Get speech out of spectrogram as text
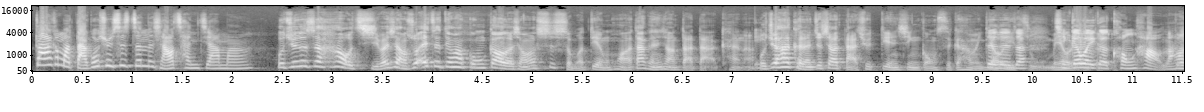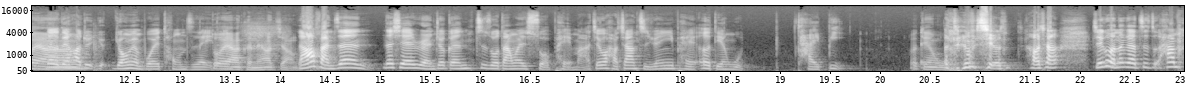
大家干嘛打过去？是真的想要参加吗？我觉得是好奇吧，想说，哎、欸，这电话公告了，想说是什么电话？大家可能想打打看啊。我觉得他可能就是要打去电信公司跟他们要一组，对对对，请给我一个空号，然后那个电话就永远不会通之类的。对啊，可能要这样。然后反正那些人就跟制作单位索赔嘛，结果好像只愿意赔二点五台币。二点五，对不起，好像结果那个制作他们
